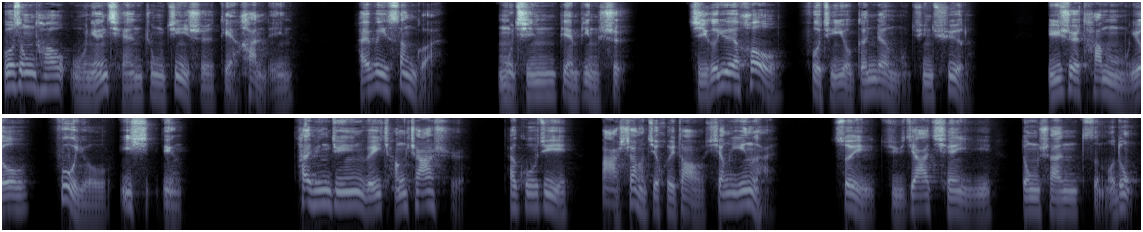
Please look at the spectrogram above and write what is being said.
郭松涛五年前中进士点翰林，还未上馆，母亲便病逝。几个月后，父亲又跟着母亲去了，于是他母忧。复有一喜丁。太平军围长沙时，他估计马上就会到湘阴来，遂举家迁移东山子木洞。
